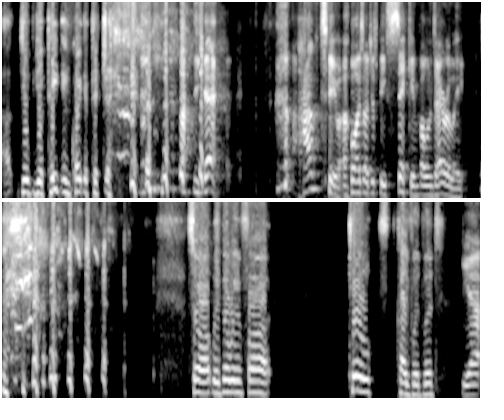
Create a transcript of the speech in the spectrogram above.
Uh, you- you're painting quite a picture. yeah. I have to, otherwise I'll just be sick involuntarily. so, we're going for Kill, Clive Woodward, Yeah,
